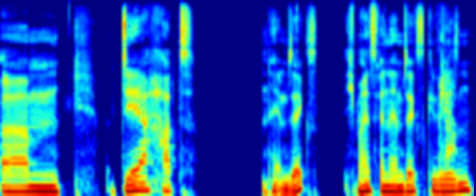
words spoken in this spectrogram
Ähm, der hat eine M6. Ich meine, es wäre eine M6 gewesen.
